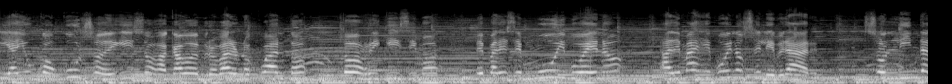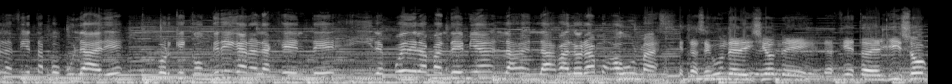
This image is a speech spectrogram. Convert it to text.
Y hay un concurso de guisos, acabo de probar unos cuantos, todos riquísimos. Me parece muy bueno. Además es bueno celebrar. Son lindas las fiestas populares porque congregan a la gente y después de la pandemia las, valoramos aún más. Esta segunda edición de la fiesta del guiso,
